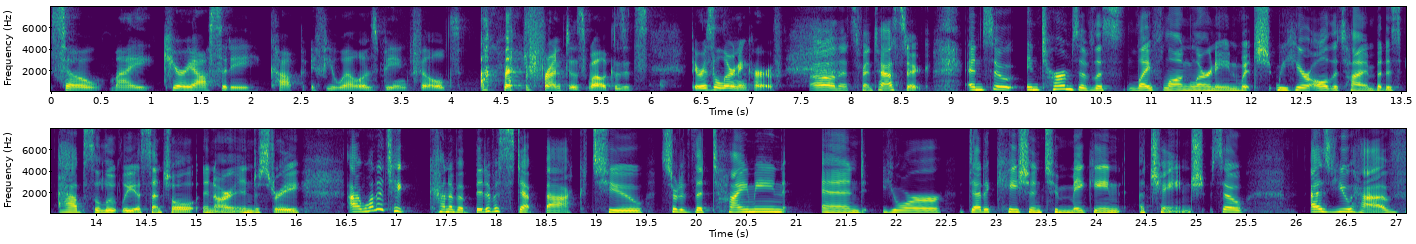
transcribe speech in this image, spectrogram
So my curiosity cup, if you will, is being filled on that front as well because it's there is a learning curve. Oh, that's fantastic. And so, in terms of this lifelong learning, which we hear all the time, but is absolutely essential in our industry, I want to take kind of a bit of a step back to sort of the timing and your dedication to making a change. So, as you have,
